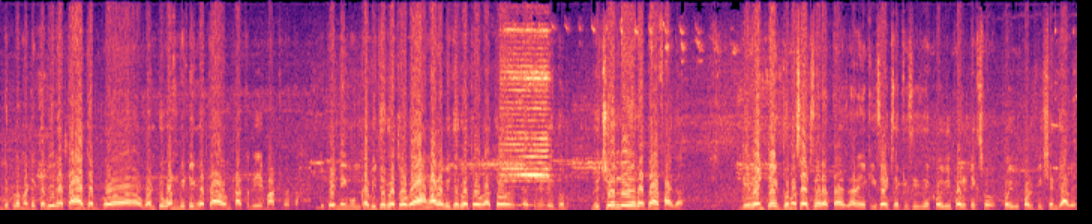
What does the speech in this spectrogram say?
डिप्लोमेटिक तभी रहता है जब वन टू वन मीटिंग रहता है उनका तभी ये बात रहता है। डिपेंडिंग उनका भी ज़रूरत होगा हमारा भी ज़रूरत होगा तो डेफिनेटली दोनों म्यूचुअल रहता है फ़ायदा। गिव एंड टेक दोनों साइड से रहता है सर एक ही साइड से किसी से कोई भी पॉलिटिक्स हो कोई भी पॉलिटिशियन जावे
